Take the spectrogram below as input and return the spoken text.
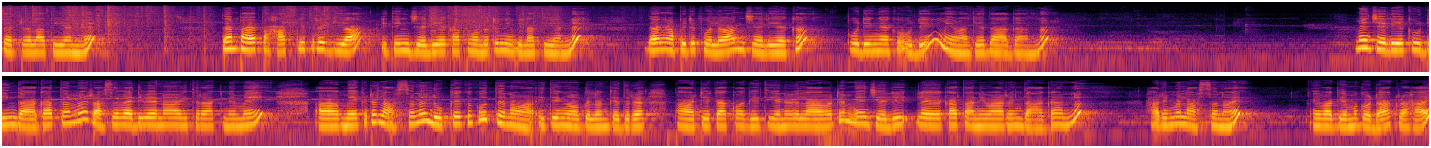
සෙට් වෙලා තියෙන්නේ. දැන් පැය 5ක් විතර ගියා. ඉතින් ජෙලි එකත් හොඳට නිවිලා තියෙන්නේ. දැන් අපිට පුළුවන් ජෙලි එක පුඩින් එක උඩින් මේ වගේ දාගන්න. මේ ජෙලි එක උඩින් දාගත්තම රස වැඩි වෙනවා විතරක් නෙමෙයි මේකට ලස්සන ලුක් එකකුත් එනවා. ඉතින් ඕගොල්ලෝ ගෙදර පාටි එකක් වගේ තියෙන වෙලාවට මේ ජෙලි ලේ එකත් අනිවාර්යෙන් දාගන්න. හරිම ලස්සනයි. ඒ වගේම ගොඩාක් රහයි.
